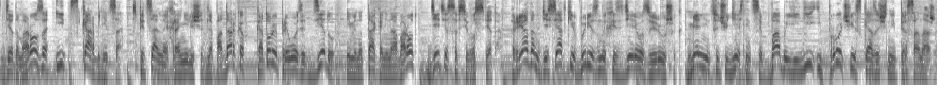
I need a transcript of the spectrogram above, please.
Деда Мороза и скарбница, специальное хранилище для подарков которые привозят деду, именно так, а не наоборот, дети со всего света. Рядом десятки вырезанных из дерева зверюшек, мельницы-чудесницы, бабы-яги и прочие сказочные персонажи.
